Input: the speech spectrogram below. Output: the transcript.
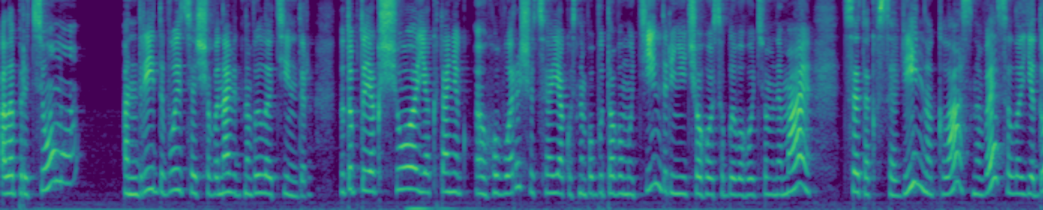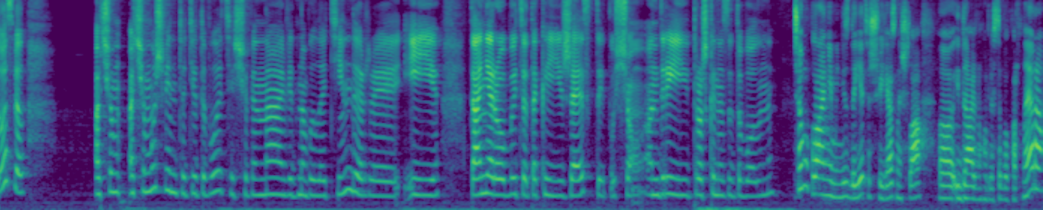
але при цьому Андрій дивується, що вона відновила Тіндер. Ну тобто, якщо як Таня е, говорить, що це якось на побутовому Тіндері, нічого особливого у цьому немає, це так все вільно, класно, весело, є дозвіл. А чому, а чому ж він тоді дивується, що вона відновила Тіндер, е, і Таня робить такий жест, типу, що Андрій трошки незадоволений? В цьому плані мені здається, що я знайшла е, ідеального для себе партнера.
